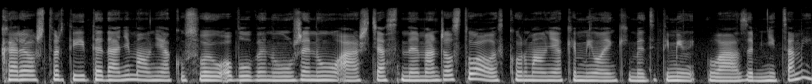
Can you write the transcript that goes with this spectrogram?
Karel IV. teda nemal nejakú svoju oblúbenú ženu a šťastné manželstvo, ale skôr mal nejaké milenky medzi tými lázebnicami?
